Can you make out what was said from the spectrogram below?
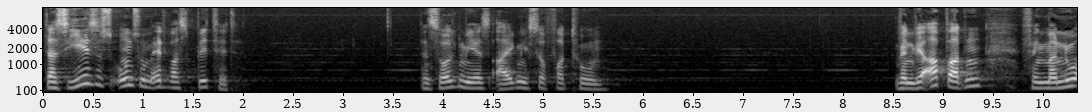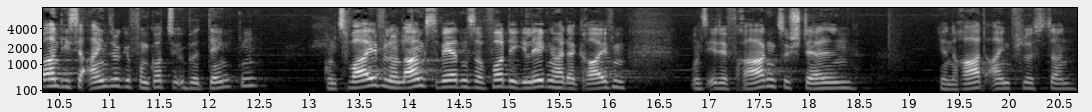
dass Jesus uns um etwas bittet, dann sollten wir es eigentlich sofort tun. Wenn wir abwarten, fängt man nur an, diese Eindrücke von Gott zu überdenken und Zweifel und Angst werden sofort die Gelegenheit ergreifen, uns ihre Fragen zu stellen, ihren Rat einflüstern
